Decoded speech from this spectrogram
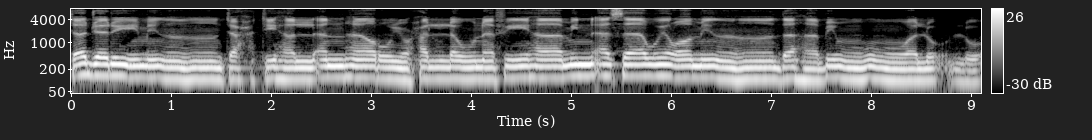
تجري من تحتها الانهار يحلون فيها من اساور من ذهب ولؤلؤ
